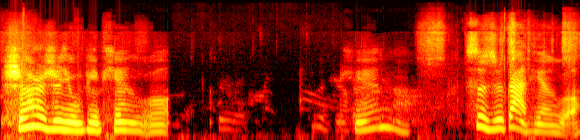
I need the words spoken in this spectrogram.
十二只油鼻天鹅。天哪！四只大天鹅。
